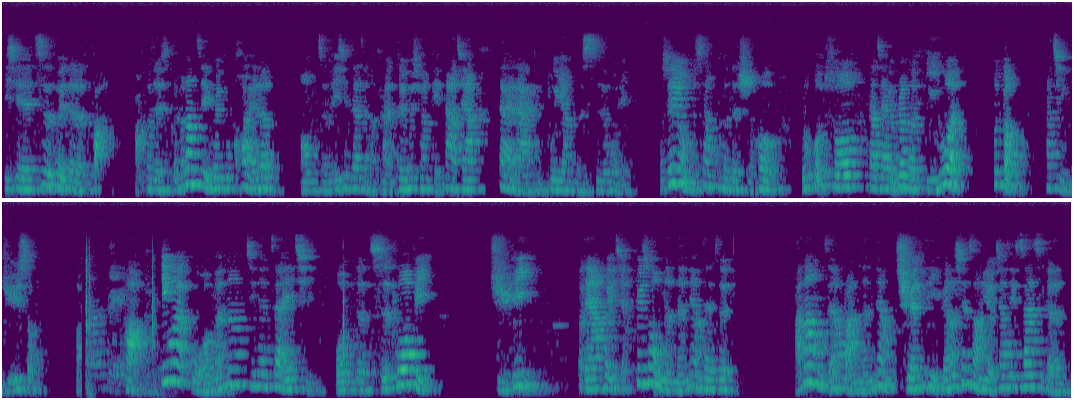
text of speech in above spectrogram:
一些智慧的法啊，或者是怎么让自己恢复快乐，我们整个一心在整个团队，会希望给大家带来很不一样的思维。所以我们上课的时候，如果说大家有任何疑问不懂，那请举手。好，因为我们呢今天在一起，我们的磁波比举例，我等下会讲。比如说我们的能量在这里，啊，那我们怎样把能量全体，比方现场有将近三十个人，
